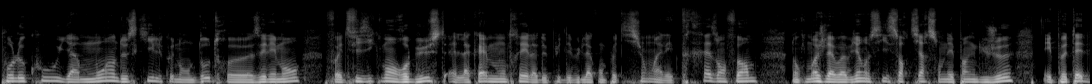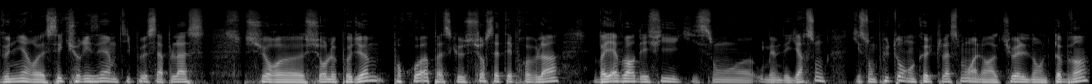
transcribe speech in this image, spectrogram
pour le coup, il y a moins de skills que dans d'autres euh, éléments. Il faut être physiquement robuste. Elle l'a quand même montré là depuis le début de la compétition. Elle est très en forme. Donc moi, je la vois bien aussi sortir son épingle du jeu et peut-être venir euh, sécuriser un petit peu sa place sur, euh, le podium. Pourquoi? Parce que sur cette épreuve-là, va y avoir des filles qui sont, ou même des garçons, qui sont plutôt en queue de classement à l'heure actuelle dans le top 20,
